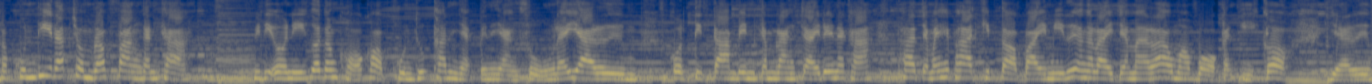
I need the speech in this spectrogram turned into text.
ขอบคุณที่รับชมรับฟังกันค่ะ วิดีโอนี้ก็ต้องขอขอบคุณทุกท่านอย่างเป็นอย่างสูง และอย่าลืมกดติดตามเป็นกำลังใจด้วยนะคะ ถ้าจะไม่ให้พลาดคลิปต่อไป มีเรื่องอะไรจะมาเล่ามาบอกกันอีกก็ อย่าลืม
